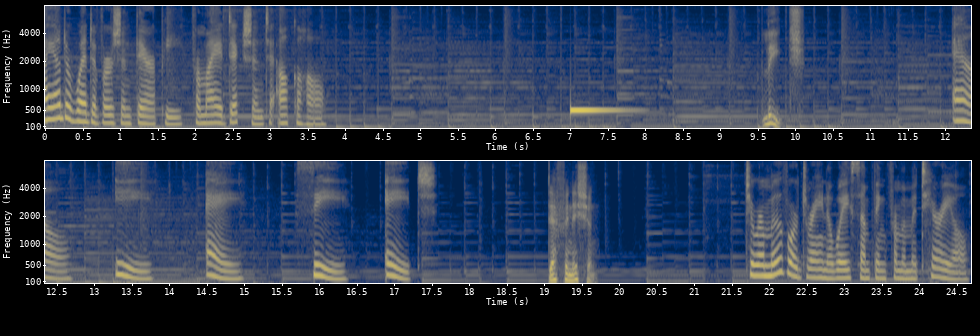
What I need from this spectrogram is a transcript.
I underwent aversion therapy for my addiction to alcohol. Leach. L E A C H. Definition. To remove or drain away something from a material,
